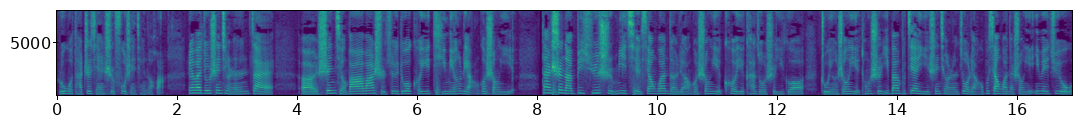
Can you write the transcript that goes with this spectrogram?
如果他之前是副申请的话。另外就是申请人在。呃，申请八八八时最多可以提名两个生意，但是呢，必须是密切相关的两个生意，可以看作是一个主营生意。同时，一般不建议申请人做两个不相关的生意，因为具有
